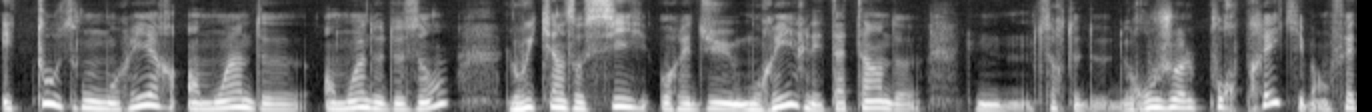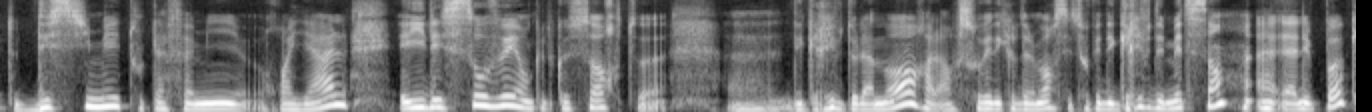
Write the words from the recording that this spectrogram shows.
et tous vont mourir en moins de, en moins de deux ans. Louis XV aussi aurait dû mourir. Il est atteint d'une sorte de, rougeole pourprée qui va en fait décimer toute la famille royale. Et il est sauvé en quelque sorte euh, des griffes de la mort. Alors sauver des griffes de la mort, c'est sauver des griffes des médecins à, l'époque.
